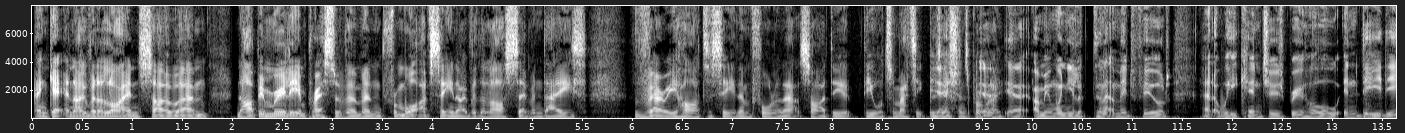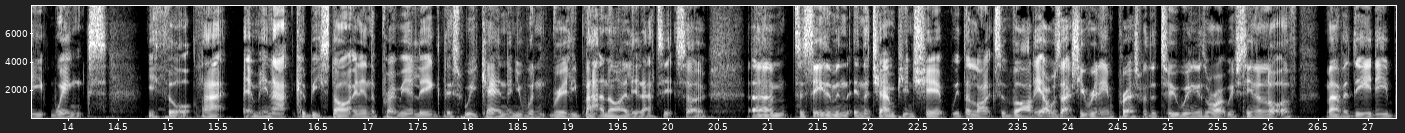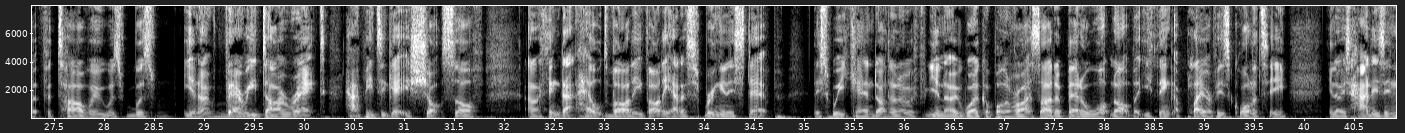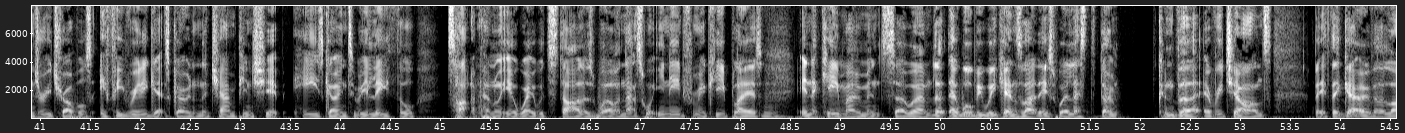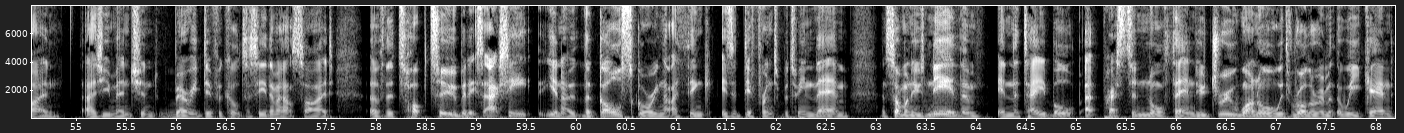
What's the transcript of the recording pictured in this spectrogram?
And getting over the line. So, um, no, I've been really impressed with them. And from what I've seen over the last seven days, very hard to see them falling outside the the automatic positions, Yeah, probably. Yeah, yeah. I mean, when you looked at that midfield at a weekend, Dewsbury Hall, Ndidi, Winks, thought that, I mean, that could be starting in the Premier League this weekend and you wouldn't really bat an eyelid at it. So um, to see them in, in the Championship with the likes of Vardy, I was actually really impressed with the two wingers. All right, we've seen a lot of Mavididi, but Fatawu was, was, you know, very direct, happy to get his shots off. And I think that helped Vardy. Vardy had a spring in his step this weekend. I don't know if, you know, woke up on the right side of bed or whatnot, but you think a player of his quality, you know, he's had his injury troubles. If he really gets going in the championship, he's going to be lethal. Tuck the penalty away with style as well. And that's what you need from your key players in the key moments. So, um, look, there will be weekends like this where Leicester don't convert every chance. But if they get over the line, as you mentioned, very difficult to see them outside of the top two. But it's actually, you know, the goal scoring that I think is a difference between them and someone who's near them in the table at Preston North End, who drew one all with Rotherham at the weekend.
